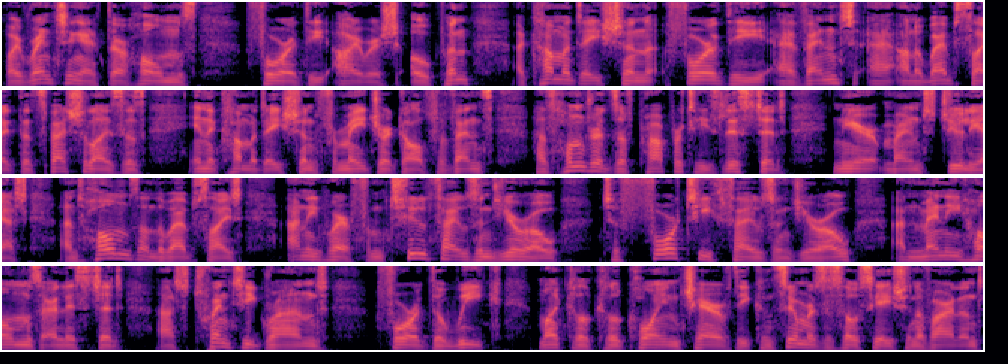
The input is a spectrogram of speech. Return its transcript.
by renting out their homes for the Irish Open. Accommodation for the event uh, on a website that specialises in accommodation for major golf events has hundreds of properties listed near Mount Juliet and homes on the website anywhere from 2,000 euro to 40,000 euro and many homes are listed at 20 grand for the week. Michael Kilcoyne, chair of the Consumers Association of Ireland,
